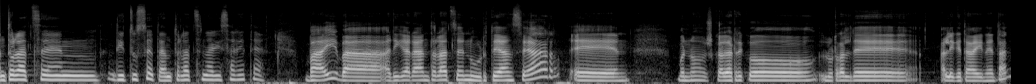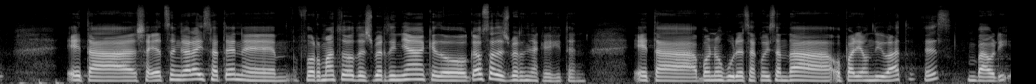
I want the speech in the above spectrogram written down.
antolatzen dituz eta antolatzen ari zarete? Bai, ba, ari gara antolatzen urtean zehar, e, bueno, Euskal Herriko lurralde aliketa gainetan, eta saiatzen gara izaten e, formato desberdinak edo gauza desberdinak egiten. Eta, bueno, guretzako izan da opari handi bat, ez? Ba hori,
